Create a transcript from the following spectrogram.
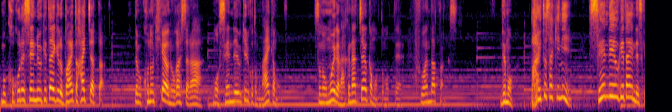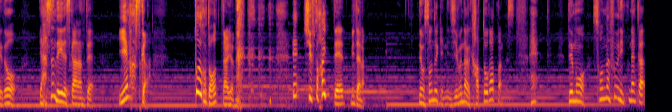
もうここで洗礼受けたいけどバイト入っちゃった。でもこの機会を逃したらもう洗礼受けることもないかもその思いがなくなっちゃうかもと思って不安だったんです。でもバイト先に洗礼受けたいんですけど休んでいいですかなんて言えますか？どういうことってなるよね。えシフト入って？みたいな。でもその時に自分の中で葛藤があったんです。えでもそんな風になんか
